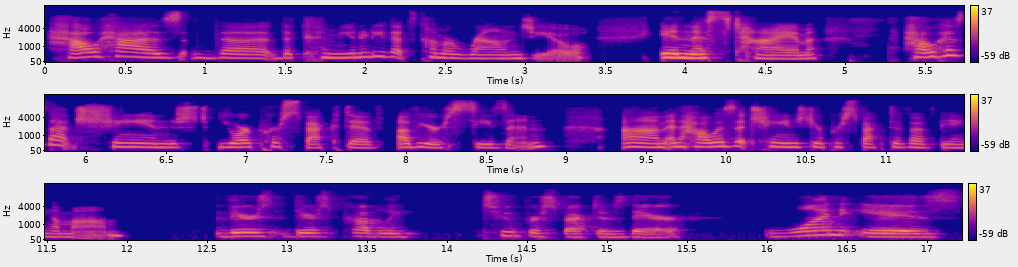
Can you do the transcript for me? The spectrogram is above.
how has the the community that's come around you in this time how has that changed your perspective of your season? Um, and how has it changed your perspective of being a mom? There's there's probably two perspectives there. One is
